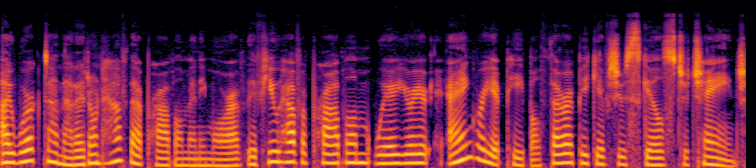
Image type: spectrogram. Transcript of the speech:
I worked on that. I don't have that problem anymore. If you have a problem where you're angry at people, therapy gives you skills to change.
